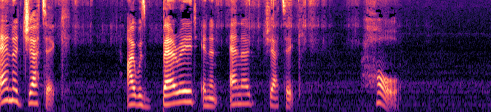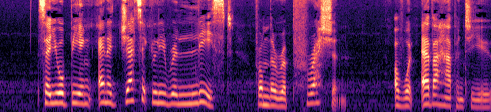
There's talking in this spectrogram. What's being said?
energetic I was buried in an energetic hole. So you're being energetically released from the repression of whatever happened to you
